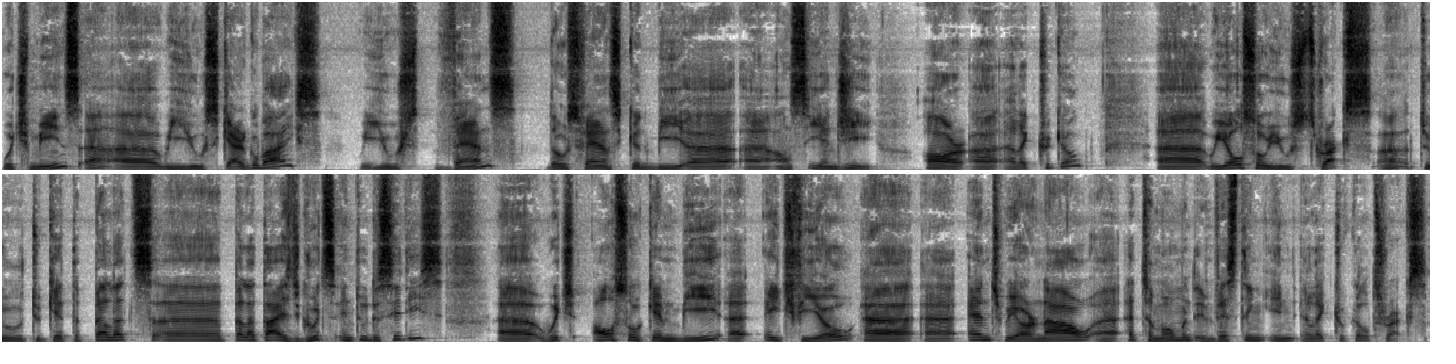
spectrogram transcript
which means uh, uh, we use cargo bikes, we use vans. Those vans could be uh, uh on CNG or uh, electrical. We also use trucks to to get the pellets, pelletized goods into the cities, which also can be HVO. and we are now at the moment investing in electrical trucks.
